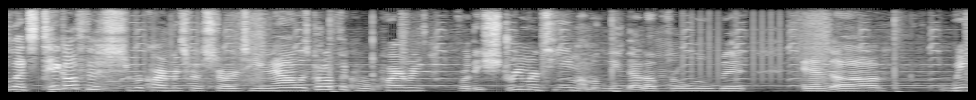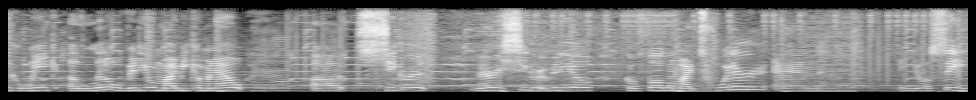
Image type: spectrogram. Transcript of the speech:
let's take off the requirements for the starter team now. Let's put up the requirements for the streamer team. I'm gonna leave that up for a little bit. And uh wink wink, a little video might be coming out. Uh secret, very secret video. Go follow my Twitter and and you'll see.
